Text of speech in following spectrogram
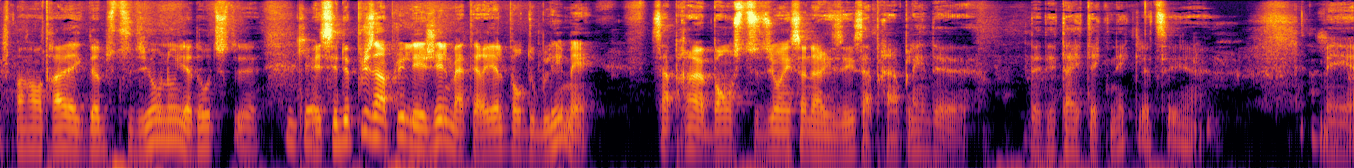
je pense qu'on travaille avec Dub Studio, nous, il y a d'autres... Mais c'est de plus en plus léger le matériel pour doubler, mais ça prend un bon studio insonorisé, ça prend plein de, de détails techniques, là, tu sais. Mais, euh,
